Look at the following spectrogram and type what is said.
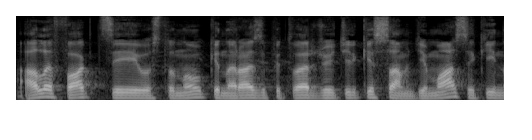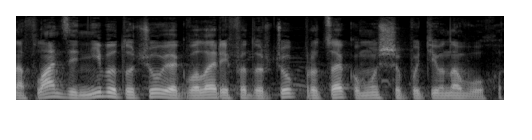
Але факт цієї установки наразі підтверджує тільки сам Дімас, який на фланзі нібито чув, як Валерій Федорчук про це комусь шепотів на вухо.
